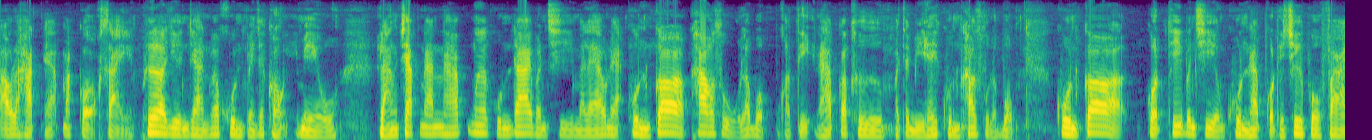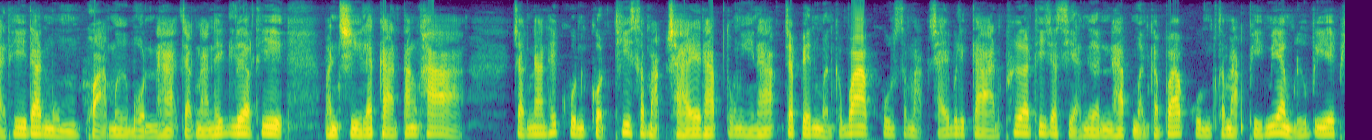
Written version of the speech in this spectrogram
เอารหัสเนี้ยมากรอกใส่ เพื่อยืนยันว่าคุณเป็นเจ้าของอีเมล หลังจากนั้นนะครับเมื่อคุณได้บัญชีมาแล้วเนี่ยคุณก็เข้าสู่ระบบปกตินะครับ ก็คือมันจะมีให้คุณเข้าสู่ระบบ คุณก็กดที่บัญชีของคุณนะครับ กดที่ชื่อโปรไฟล์ที่ด้านมุมขวามือบนนะฮะจากนั้นให้เลือกที่บัญชีและการตั้งค่า จากนั้นให้คุณกดที่สมัครใช้นะครับ ตรงนี้นะครับจะเป็นเหมือนกับว่าคุณสมัครใช้บริการเพื่อที่จะเสียเงินนะครับ เหมือนกับว่าคุณสมัครพรีเมียมหรือ VIP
